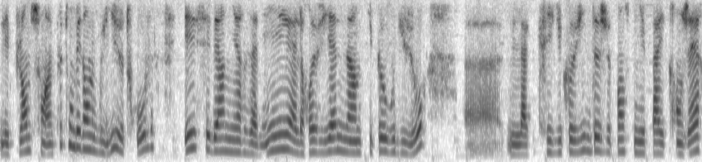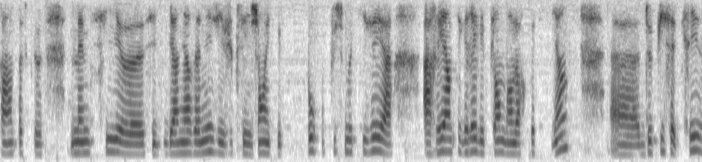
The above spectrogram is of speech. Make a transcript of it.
les plantes sont un peu tombées dans l'oubli, je trouve. Et ces dernières années, elles reviennent un petit peu au goût du jour. Euh, la crise du Covid, je pense, n'y est pas étrangère, hein, parce que même si euh, ces dernières années, j'ai vu que les gens étaient beaucoup plus motivés à, à réintégrer les plantes dans leur quotidien, euh, depuis cette crise,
